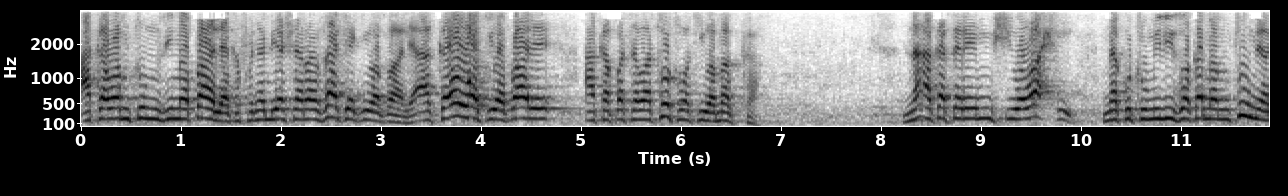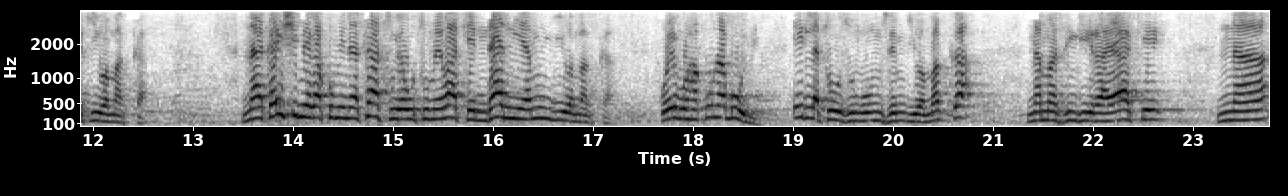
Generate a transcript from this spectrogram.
akawa mtu mzima pale akafanya biashara zake akiwa pale akaoa akiwa pale akapata watoto akiwa maka na akateremshiwa wahi na kutumilizwa kama mtume akiwa maka na akaishi miaka tatu ya utume wake ndani ya mji wa maka kwa hivyo hakuna budi ila tuuzungumze mji wa maka na mazingira yake na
